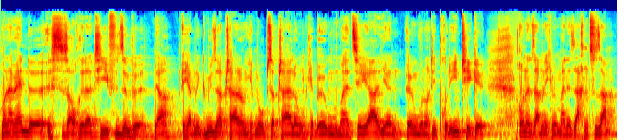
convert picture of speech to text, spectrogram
und am Ende ist es auch relativ simpel. Ja? Ich habe eine Gemüseabteilung, ich habe eine Obstabteilung, ich habe irgendwo meine Cerealien, irgendwo noch die Proteintheke und dann sammle ich mir meine Sachen zusammen.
